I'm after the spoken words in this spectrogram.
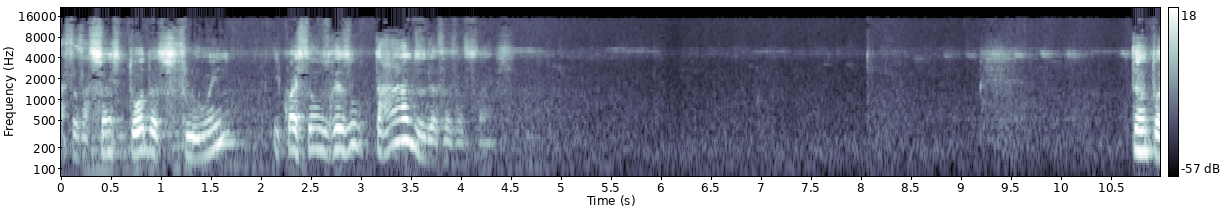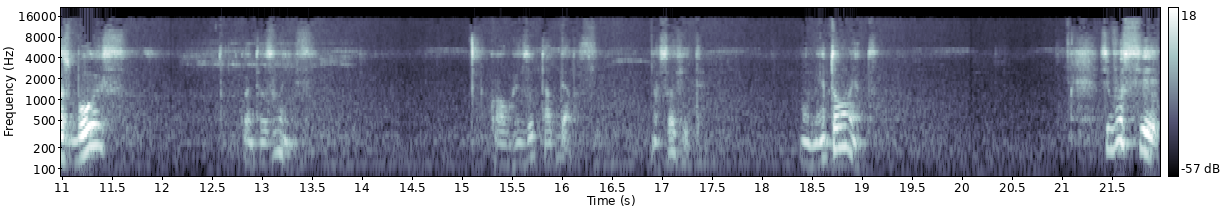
essas ações todas fluem e quais são os resultados dessas ações. Tanto as boas quanto as ruins. Qual o resultado delas na sua vida? Momento a momento. Se você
